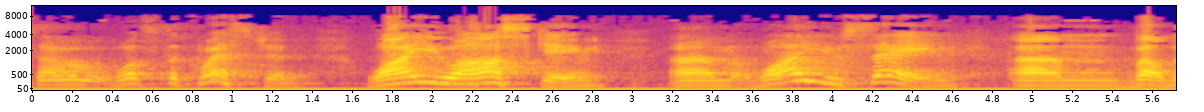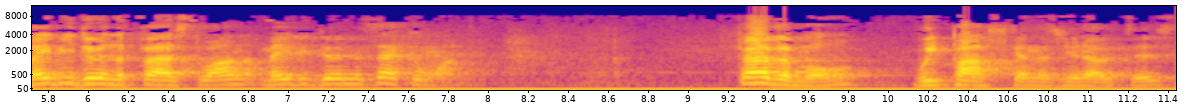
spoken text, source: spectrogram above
So what's the question? Why are you asking, um, why are you saying, um, well, maybe doing the first one, maybe doing the second one? Furthermore, we paskin, as you noticed,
